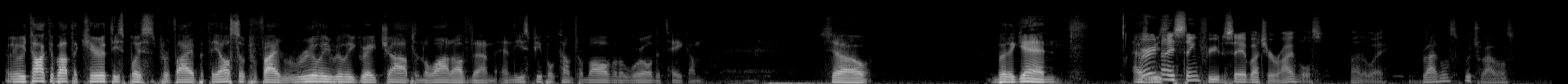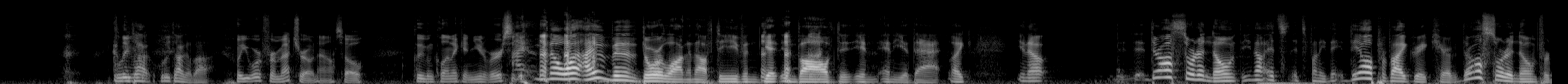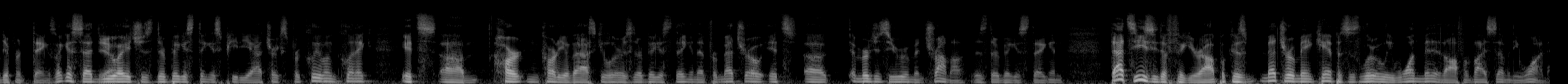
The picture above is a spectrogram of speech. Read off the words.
I mean, we talk about the care that these places provide, but they also provide really, really great jobs and a lot of them. And these people come from all over the world to take them. So, but again, as Very we, nice thing for you to say about your rivals, by the way. rivals. Which rivals? Who we Cleveland- talk? Who we talking about? Well, you work for Metro now, so Cleveland Clinic and University. you know what? I haven't been in the door long enough to even get involved in, in any of that. Like, you know, they're all sort of known. You know, it's it's funny. They, they all provide great care, but they're all sort of known for different things. Like I said, Yeah. UH is their biggest thing is pediatrics. For Cleveland Clinic, it's um, heart and cardiovascular is their biggest thing, and then for Metro, it's uh, emergency room and trauma is their biggest thing, and that's easy to figure out because Metro main campus is literally one minute off of I seventy one.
